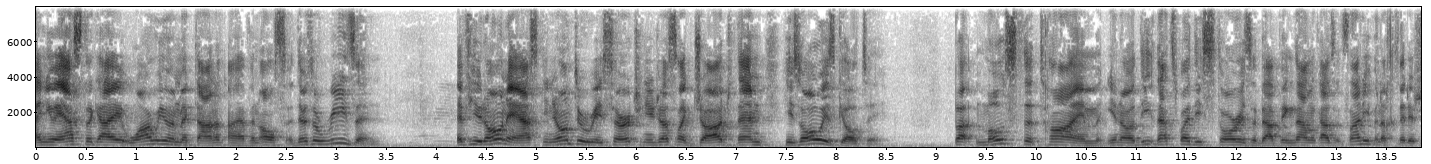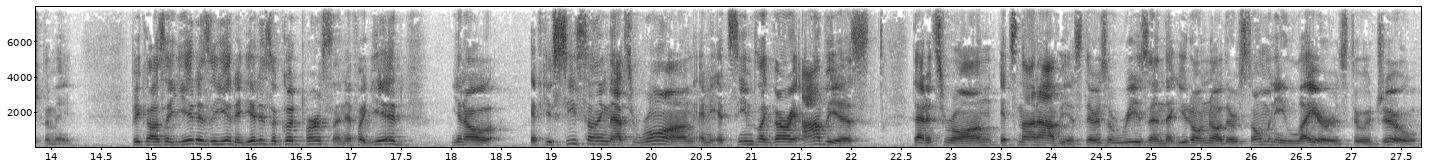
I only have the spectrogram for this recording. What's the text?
and you ask the guy, why were you in McDonald's? I have an ulcer. There's a reason. If you don't ask and you don't do research and you just like judge, then he's always guilty. But most of the time, you know, the, that's why these stories about being down with it's not even a chiddush to me. Because a yid is a yid. A yid is a good person. If a yid, you know, if you see something that's wrong and it seems like very obvious that it's wrong, it's not obvious. There's a reason that you don't know. There's so many layers to a Jew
